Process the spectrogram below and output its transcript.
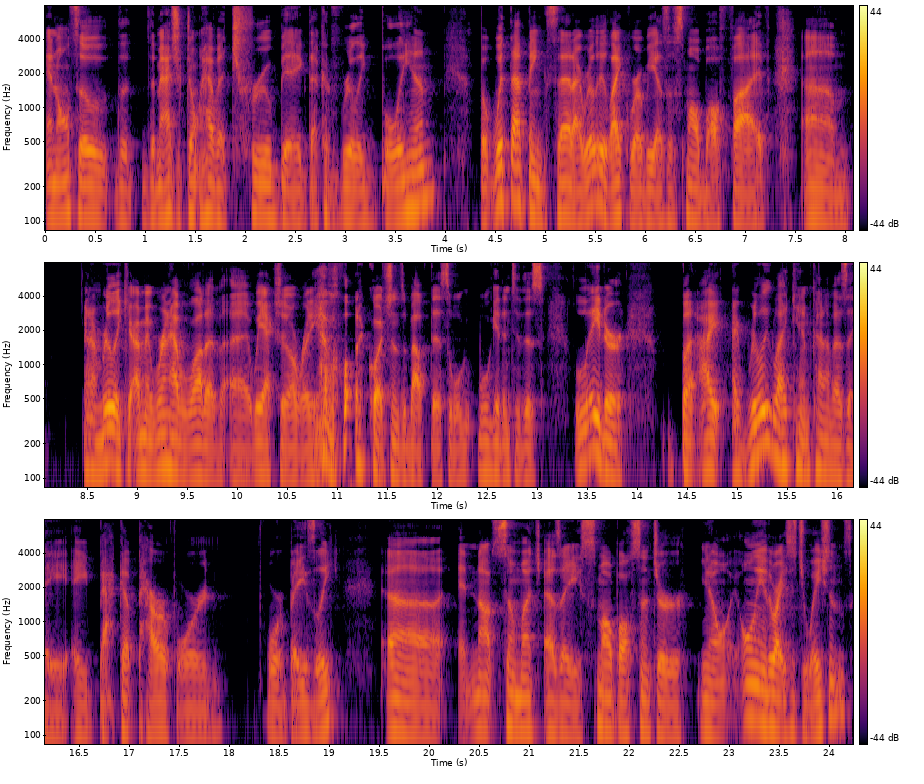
and also the the Magic don't have a true big that could really bully him. But with that being said, I really like Roby as a small ball five. Um, and I'm really, I mean, we're gonna have a lot of, uh, we actually already have a lot of questions about this. So we'll, we'll get into this later. But I, I really like him kind of as a, a backup power forward for Bazley, uh, and not so much as a small ball center. You know, only in the right situations.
